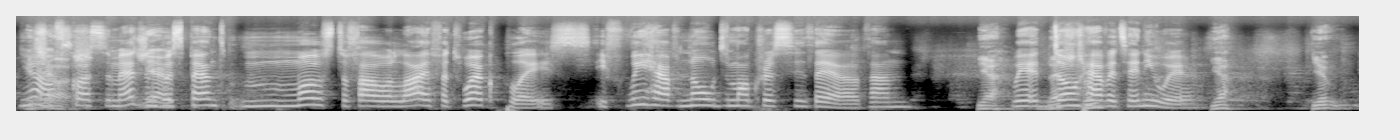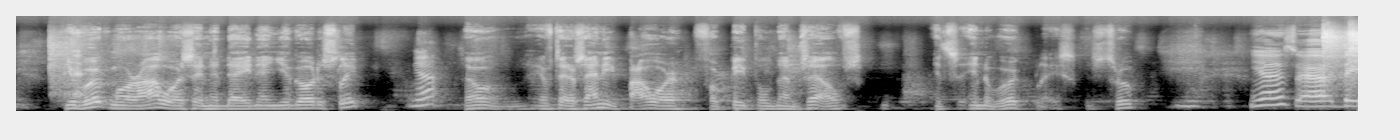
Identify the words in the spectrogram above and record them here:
Yeah, Yes. of course. Imagine Yeah. we spent most of our life at workplace. If we have no democracy there, then Yeah, we don't true. have it anywhere. Yeah, you you work more hours in a day than you go to sleep. Yeah. So if there's any power for people themselves, it's in the workplace. It's true. Yes, uh, the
